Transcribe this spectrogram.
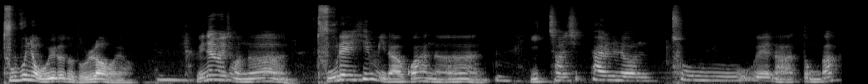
두 분이 오히려 더 놀라워요. 음. 왜냐면 저는 둘의 힘이라고 하는 음. 2018년 초에 나왔던가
